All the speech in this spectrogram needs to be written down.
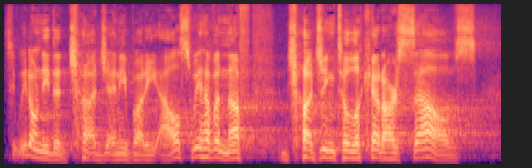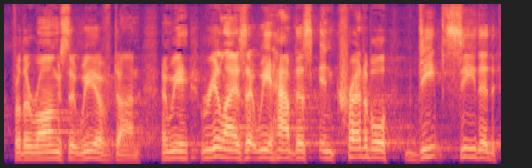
See, we don't need to judge anybody else. We have enough judging to look at ourselves for the wrongs that we have done. And we realize that we have this incredible, deep seated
